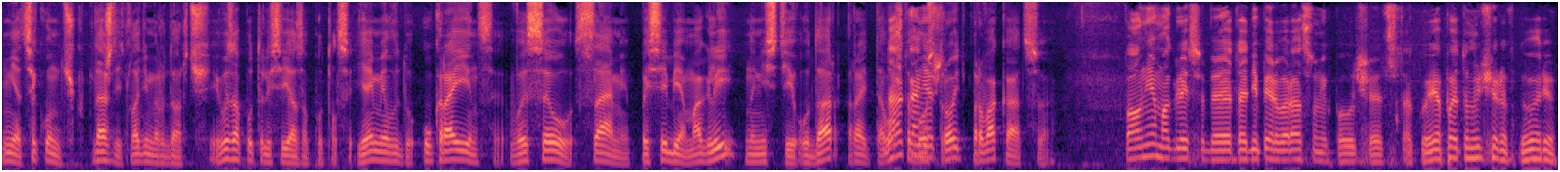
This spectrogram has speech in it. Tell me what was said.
Нет, секундочку, подождите, Владимир Эдуардович, и вы запутались, и я запутался. Я имел в виду, украинцы, ВСУ сами по себе могли нанести удар ради того, Да, чтобы конечно. устроить провокацию? Вполне могли себе. Это не первый раз у них получается такое. Я поэтому еще раз говорю.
